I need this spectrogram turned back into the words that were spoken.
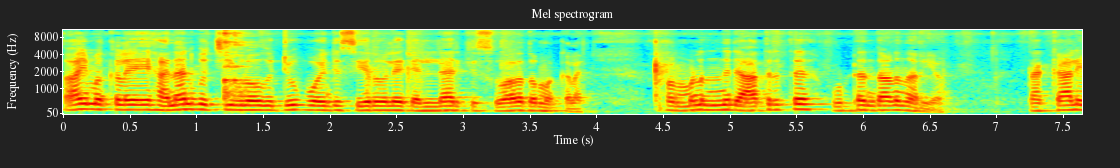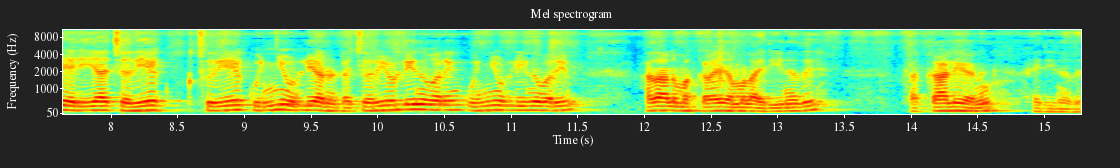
ഹായ് മക്കളെ Hanan Kochi vlog two point സീറോയിലേക്ക് എല്ലാവർക്കും സ്വാഗതം മക്കളെ. അപ്പം നമ്മൾ ഇന്ന് രാത്രിത്തെ ഫുഡ് എന്താണെന്ന് അറിയാം തക്കാളി അരിയ ചെറിയ ചെറിയ കുഞ്ഞുള്ളിയാണ് കേട്ടോ ചെറിയ ഉള്ളി എന്ന് പറയും കുഞ്ഞുള്ളി എന്ന് പറയും. അതാണ് മക്കളെ നമ്മൾ അരിയുന്നത്. തക്കാളിയാണ് അരിയുന്നത്.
